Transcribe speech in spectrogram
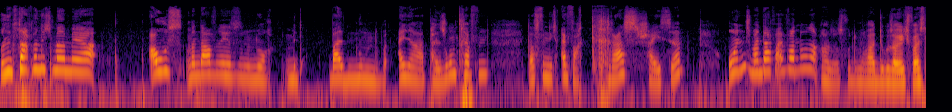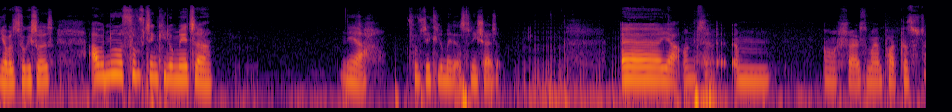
Und jetzt darf man nicht mal mehr aus. Man darf jetzt nur noch mit bald nur mit einer Person treffen. Das finde ich einfach krass scheiße. Und man darf einfach nur noch, also das wurde im Radio gesagt, ich weiß nicht, ob das wirklich so ist, aber nur 15 Kilometer. Ja, 15 Kilometer, das finde ich scheiße. Äh, ja, und, ähm, Oh, scheiße, mein Podcast.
